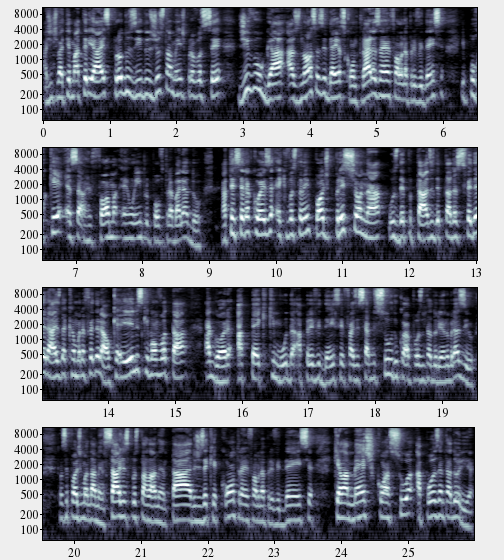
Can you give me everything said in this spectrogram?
a gente vai ter materiais produzidos justamente para você divulgar as nossas ideias contrárias à reforma da Previdência e por que essa reforma é ruim para o povo trabalhador. A terceira coisa é que você também pode pressionar os deputados e deputadas federais da Câmara Federal, que é eles que vão votar agora a PEC que muda a Previdência e faz esse absurdo com a aposentadoria no Brasil. Então você pode mandar mensagens para os parlamentares, dizer que é contra a reforma da Previdência, que ela mexe com a sua aposentadoria.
